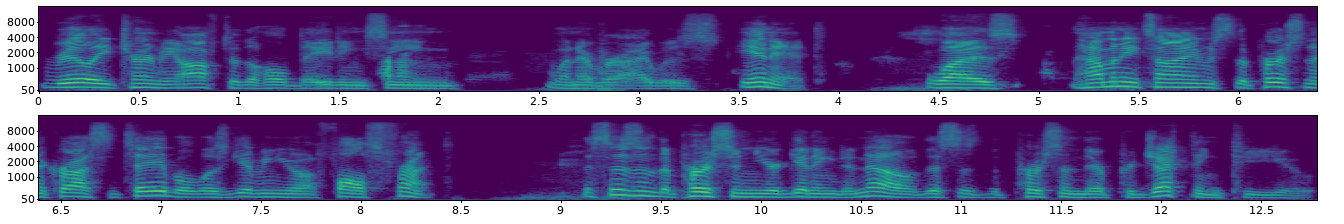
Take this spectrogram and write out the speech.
really turned me off to the whole dating scene whenever I was in it was how many times the person across the table was giving you a false front. This isn't the person you're getting to know. This is the person they're projecting to you.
